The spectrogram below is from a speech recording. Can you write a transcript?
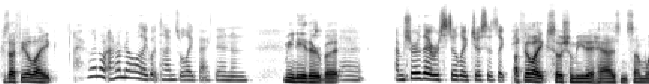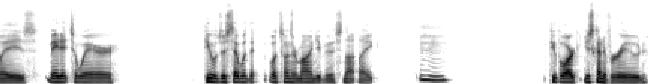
Because I feel like I really don't I don't know like what times were like back then and me neither, stuff like but. I'm sure they were still like just as like. I feel like social media has, in some ways, made it to where people just said what the, what's on their mind, even if it's not like Mm-hmm. people are just kind of rude.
